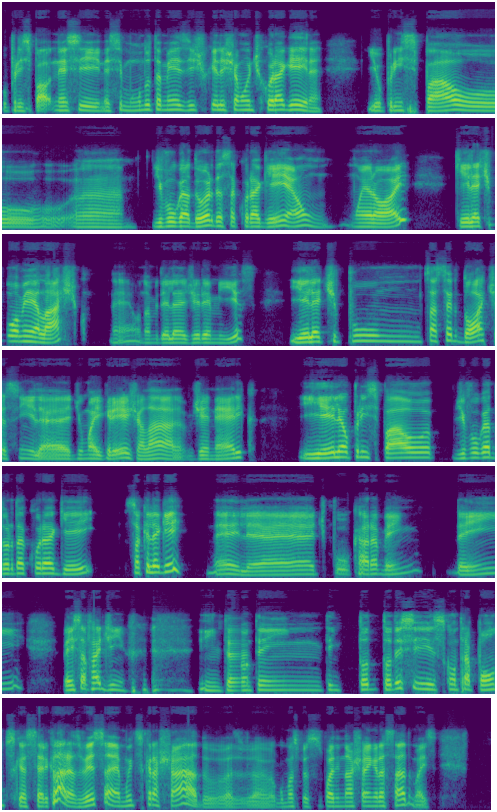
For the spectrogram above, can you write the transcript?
o principal nesse nesse mundo também existe o que eles chamam de cura gay, né? E o principal uh, divulgador dessa cura gay é um, um herói que ele é tipo um homem elástico, né? O nome dele é Jeremias e ele é tipo um sacerdote, assim, ele é de uma igreja lá genérica e ele é o principal divulgador da cura gay, só que ele é gay, né? Ele é tipo o cara bem bem, bem safadinho. Então tem, tem todo, todos esses contrapontos que a série. Claro, às vezes é muito escrachado, as, algumas pessoas podem não achar engraçado, mas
